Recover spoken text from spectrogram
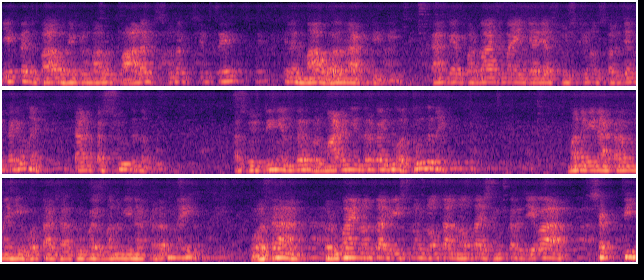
એક જ ભાવ હોય કે મારું બાળક સુરક્ષિત છે. એટલે માં વર રાખતી હતી. કારણ કે પરમાત્માએ જ્યારે આ સૃષ્ટિનું સર્જન કર્યું ને, ત્યારે કશું જ નતું આ સૃષ્ટિની અંદર, બ્રહ્માંડની અંદર કશું હતું જ નહીં. મન વિના કર્મ નહીં, હોતા સાધુભાઈ, મન વિના કર્મ નહીં. હોતા બ્રહ્માય નહોતા, વિષ્ણુ નહોતા નહોતા શંકર જેવા શક્તિ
